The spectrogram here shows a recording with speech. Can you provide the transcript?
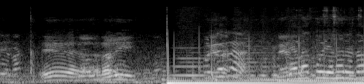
ए रवी. त्याला तो येणार आहे ना?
